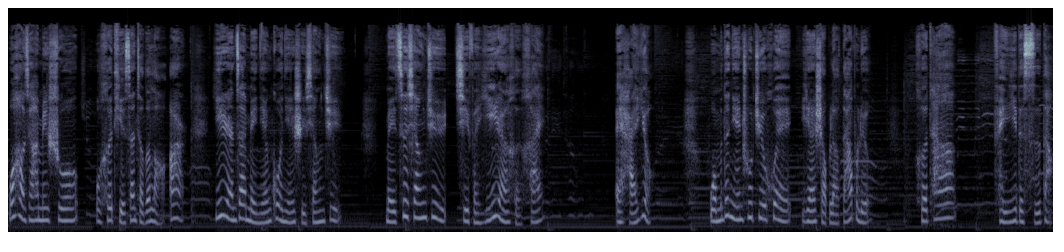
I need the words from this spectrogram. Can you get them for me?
我好像还没说，我和铁三角的老二依然在每年过年时相聚，每次相聚气氛依然很嗨。哎，还有，我们的年初聚会依然少不了 W，和他唯一的死党。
